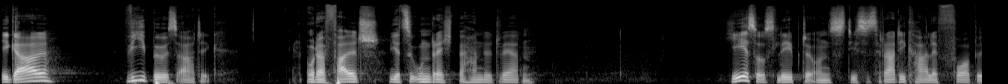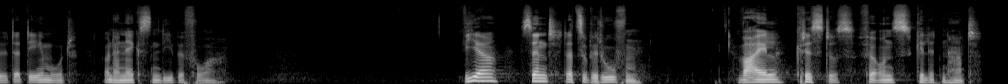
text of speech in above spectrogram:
Egal wie bösartig oder falsch wir zu Unrecht behandelt werden. Jesus lebte uns dieses radikale Vorbild der Demut und der Nächstenliebe vor. Wir sind dazu berufen, weil Christus für uns gelitten hat.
